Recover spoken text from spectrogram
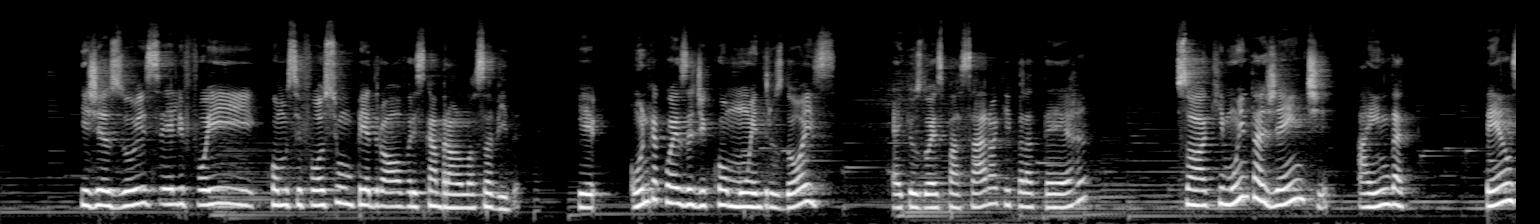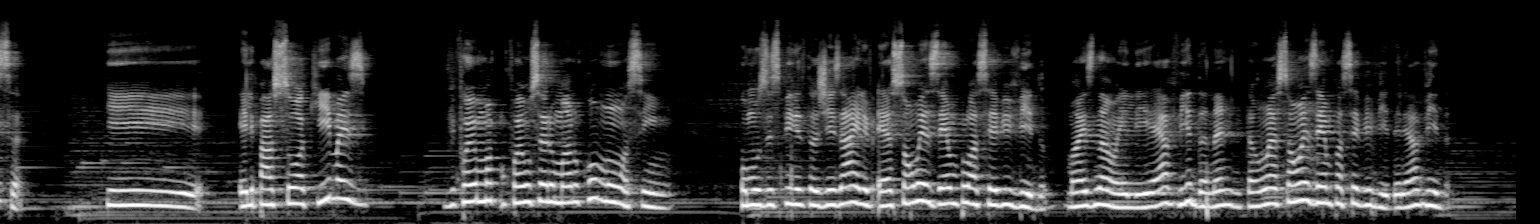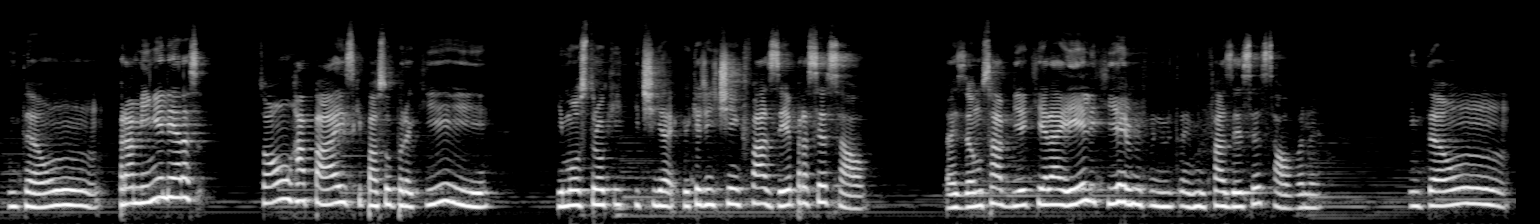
que Jesus ele foi como se fosse um Pedro Álvares Cabral na nossa vida. Porque a única coisa de comum entre os dois é que os dois passaram aqui pela terra, só que muita gente ainda pensa que ele passou aqui, mas foi, uma, foi um ser humano comum, assim. Como os espíritas dizem, ah, ele é só um exemplo a ser vivido. Mas não, ele é a vida, né? Então não é só um exemplo a ser vivido, ele é a vida. Então, para mim, ele era só um rapaz que passou por aqui e mostrou que, que, tinha, que a gente tinha que fazer para ser salvo. Mas eu não sabia que era ele que ia me fazer ser salva, né? Então,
